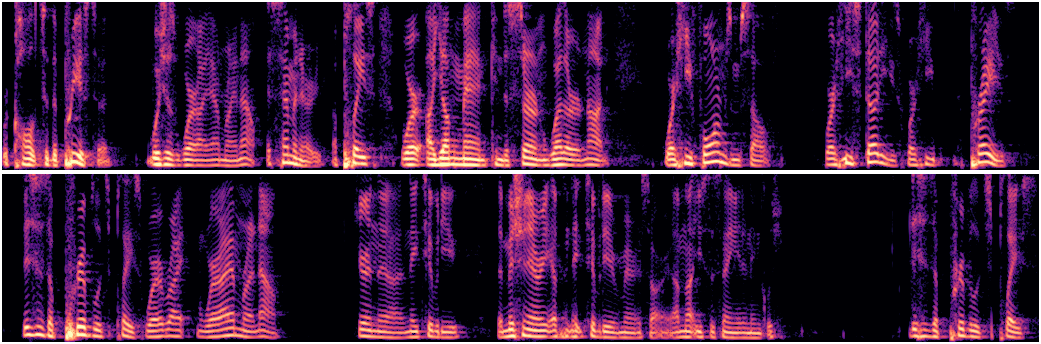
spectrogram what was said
we're called to the priesthood, which is where I am right now, a seminary, a place where a young man can discern whether or not where he forms himself, where he studies, where he prays. This is a privileged place wherever I, where I am right now, here in the Nativity, the missionary of the Nativity of Mary. Sorry, I'm not used to saying it in English. This is a privileged place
